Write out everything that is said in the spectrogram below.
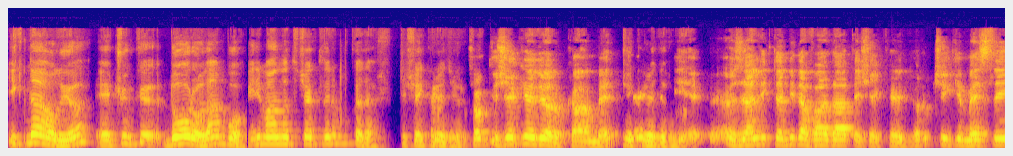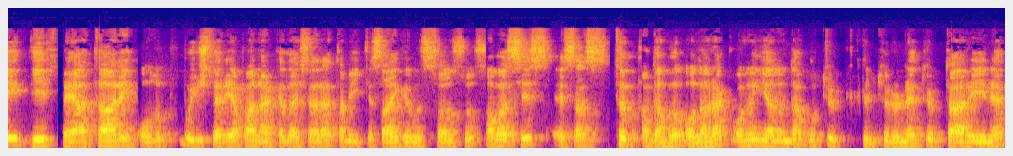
ikna oluyor. E, çünkü doğru olan bu. Benim anlatacaklarım bu kadar. Teşekkür ediyorum. Çok teşekkür ediyorum Kaan Bey. Teşekkür ederim. Ee, Özellikle bir defa daha teşekkür ediyorum. Çünkü mesleği dil veya tarih olup bu işleri yapan arkadaşlara tabii ki saygımız sonsuz. Ama siz esas tıp adamı olarak onun yanında bu Türk kültürüne, Türk tarihine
